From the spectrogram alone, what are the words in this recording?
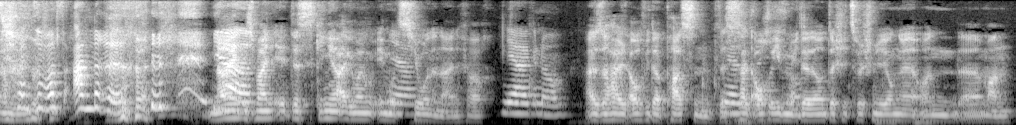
ist schon so was anderes. Nein, Ja. ich meine, das ging ja allgemein um Emotionen einfach. ja, genau. Also halt auch wieder passend. Das Ja, ist halt das auch ist eben so. wieder der Unterschied zwischen Junge und äh, Mann.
